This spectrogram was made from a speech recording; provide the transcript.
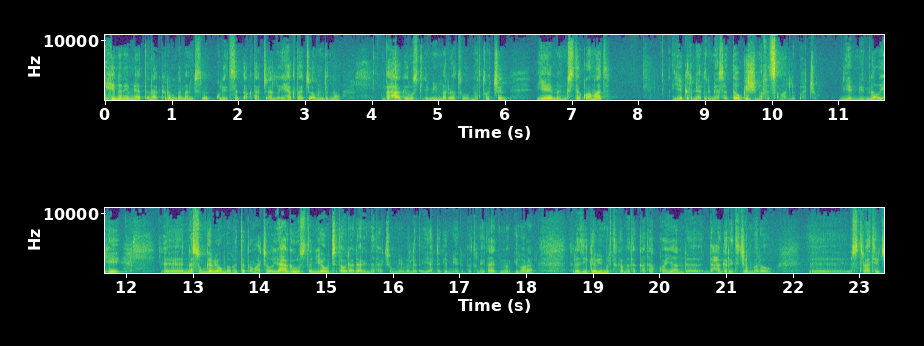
ይህንን የሚያጠናክርም በመንግስት በኩል የተሰጠ አቅጣጫ አለ። ይህ አቅጣጫ ምንድን ነው? በሀገር ውስጥ የሚመረቱ ምርቶችን የመንግስት ተቋማት የቅድሚያ ቅድሚያ ሰጥተው ግዢ መፈጸም አለባቸው የሚል ነው። ይሄ እነሱም ገበያውን በመጠቀማቸው የሀገር ውስጥም የውጭ ተወዳዳሪነታቸውም የበለጠ እያደገ የሚሄድበት ሁኔታ ይኖራል። ስለዚህ ገቢ ምርት ከመተካት አኳያ እንደ ሀገር የተጀመረው ስትራቴጂ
